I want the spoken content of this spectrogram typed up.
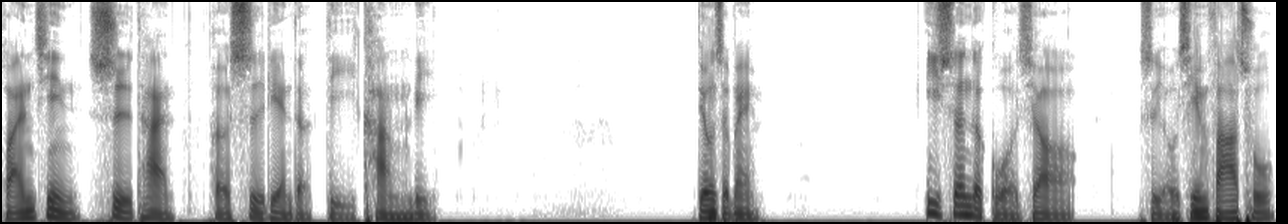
环境试探和试炼的抵抗力。弟兄姊妹，一生的果效是由心发出，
